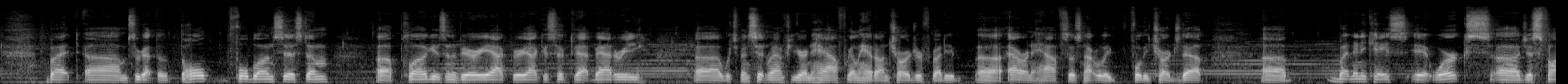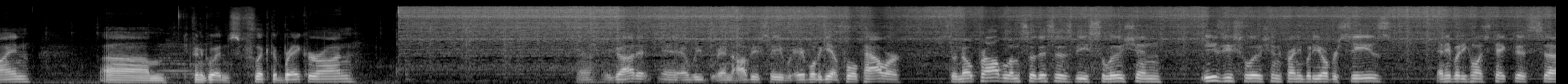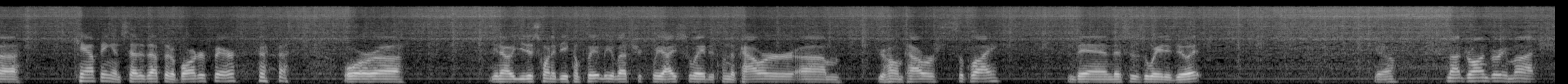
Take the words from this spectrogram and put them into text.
But um, so we got the, the whole full-blown system. Uh, plug is in the Variac. Variac is hooked to that battery, uh, which has been sitting around for a year and a half. We only had it on charger for about an uh, hour and a half, so it's not really fully charged up. Uh, but in any case, it works uh, just fine. Um, I'm going to go ahead and flick the breaker on. Yeah, we got it, and we and obviously we're able to get full power, so no problem. So this is the solution, easy solution for anybody overseas, anybody who wants to take this uh, camping and set it up at a barter fair, or uh, you know you just want to be completely electrically isolated from the power, um, your home power supply. Then this is the way to do it. You know, not drawing very much.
